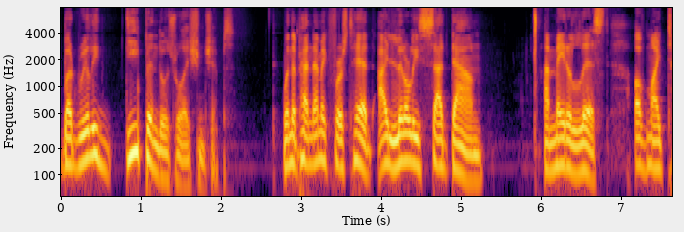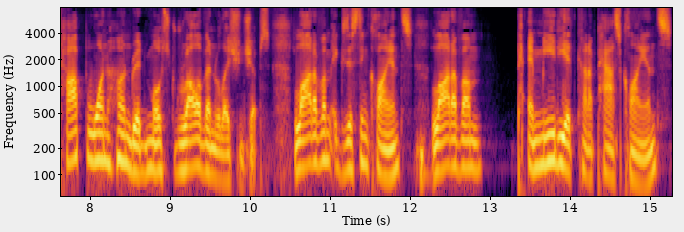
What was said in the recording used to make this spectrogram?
but really deepen those relationships. When the pandemic first hit, I literally sat down and made a list of my top 100 most relevant relationships. A lot of them existing clients, a lot of them immediate kind of past clients,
